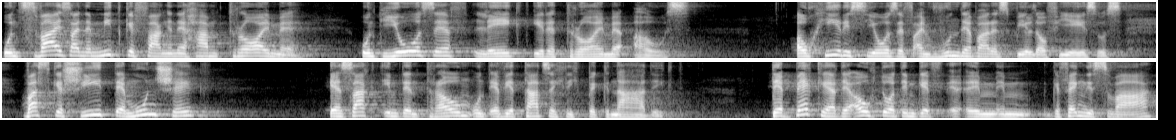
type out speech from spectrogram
und zwei seiner Mitgefangene haben Träume und Josef legt ihre Träume aus. Auch hier ist Josef ein wunderbares Bild auf Jesus. Was geschieht? Der Mundschenk, er sagt ihm den Traum und er wird tatsächlich begnadigt. Der Bäcker, der auch dort im, äh, im Gefängnis war,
